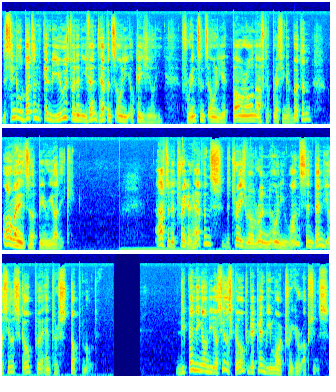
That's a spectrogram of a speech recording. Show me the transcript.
The single button can be used when an event happens only occasionally, for instance only at power on after pressing a button or when it's not periodic. After the trigger happens, the trace will run only once and then the oscilloscope enters stop mode. Depending on the oscilloscope there can be more trigger options.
